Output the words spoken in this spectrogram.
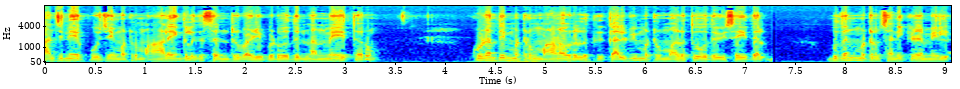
ஆஞ்சநேயர் பூஜை மற்றும் ஆலயங்களுக்கு சென்று வழிபடுவது நன்மையை தரும். குழந்தை மற்றும் மாணவர்களுக்கு கல்வி மற்றும் மருத்துவ உதவி செய்தல். புதன் மற்றும் சனிக்கிழமையில்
